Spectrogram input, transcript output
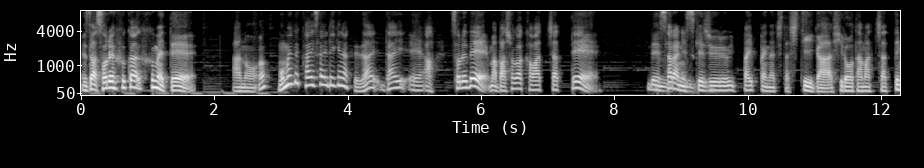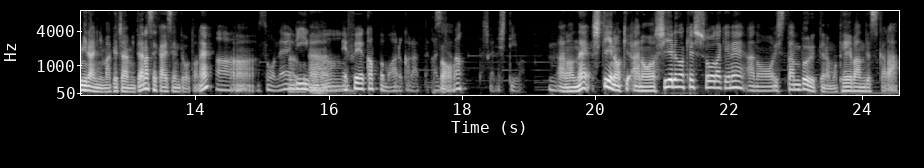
えじゃあ、それふか含めて、あの、ん？揉めて開催できなくて、大、大、えーあ、それで、まあ、場所が変わっちゃって、で、うんさらにスケジュールいっぱいいっぱいになっちゃったシティが疲労溜まっちゃって、ミランに負けちゃうみたいな世界戦ってことね。ああ、そうねリーグあのー FA カップもあるからって感じだな。確かにシティは。うんあのね、シティのけ、あの、CL の決勝だけね、あの、イスタンブールっていうのはもう定番ですから、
